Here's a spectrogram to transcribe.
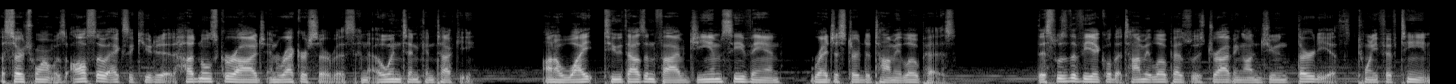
A search warrant was also executed at Hudnall's Garage and Wrecker Service in Owenton, Kentucky, on a white 2005 GMC van registered to Tommy Lopez. This was the vehicle that Tommy Lopez was driving on June 30th, 2015,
